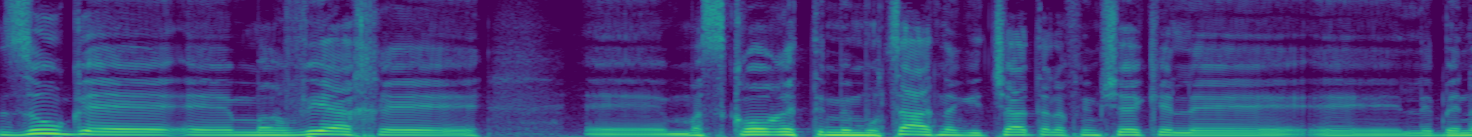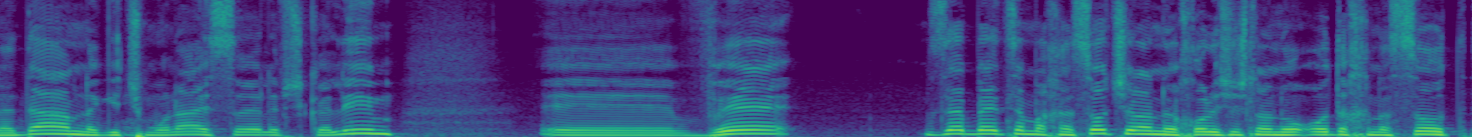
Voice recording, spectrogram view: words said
זוג אה, אה, מרוויח אה, אה, משכורת ממוצעת, נגיד 9,000 שקל אה, אה, לבן אדם, נגיד 18,000 שקלים, אה, וזה בעצם ההכנסות שלנו, יכול להיות שיש לנו עוד הכנסות.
